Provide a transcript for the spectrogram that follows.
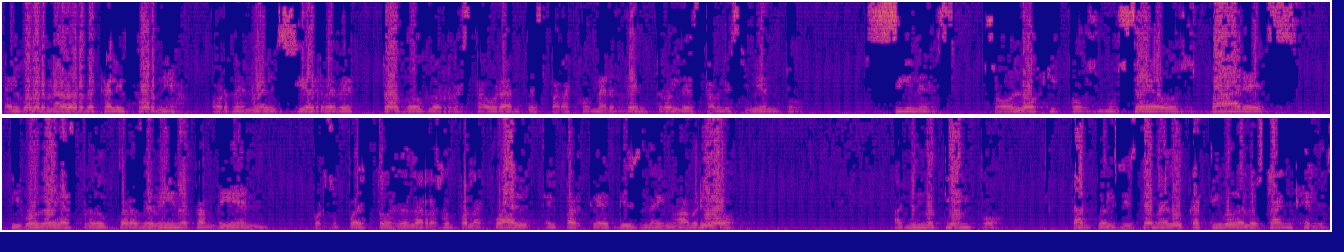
El gobernador de California ordenó el cierre de todos los restaurantes para comer dentro del establecimiento, cines, zoológicos, museos, bares y bodegas productoras de vino también. Por supuesto, esa es la razón por la cual el parque de Disney no abrió. Al mismo tiempo, tanto el sistema educativo de Los Ángeles,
